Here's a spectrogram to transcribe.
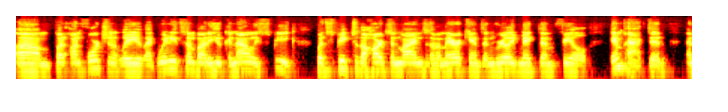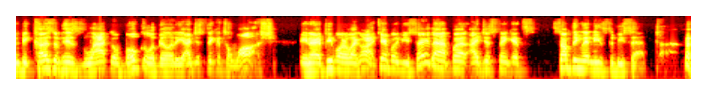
Um, but unfortunately, like we need somebody who can not only speak, but speak to the hearts and minds of Americans and really make them feel impacted. And because of his lack of vocal ability, I just think it's a wash. You know, people are like, oh, I can't believe you say that. But I just think it's something that needs to be said.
